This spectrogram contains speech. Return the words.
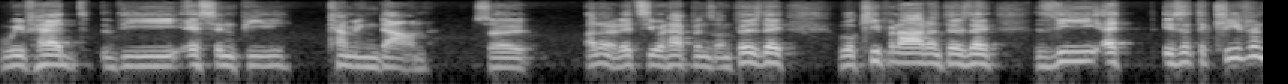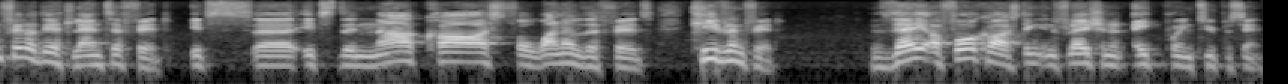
we've had the S&P coming down. So I don't know. Let's see what happens on Thursday. We'll keep an eye out on Thursday. The at, is it the Cleveland Fed or the Atlanta Fed? It's uh, it's the nowcast for one of the Feds, Cleveland Fed. They are forecasting inflation at 8.2%,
